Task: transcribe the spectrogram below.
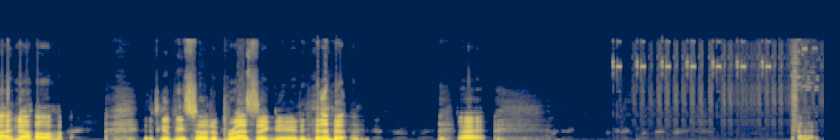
I know. It's gonna be so depressing, dude. Alright. Alright.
